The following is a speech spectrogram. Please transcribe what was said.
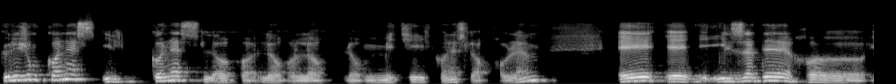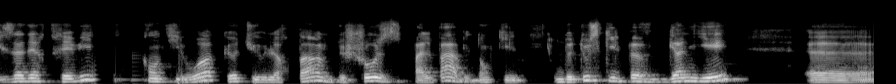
que les gens connaissent. Ils connaissent leur, leur, leur, leur métier, ils connaissent leurs problèmes et, et, ils adhèrent, euh, ils adhèrent très vite quand ils voient que tu leur parles de choses palpables, donc de tout ce qu'ils peuvent gagner euh,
